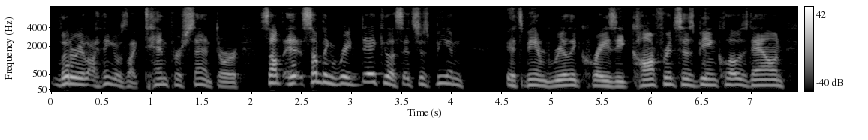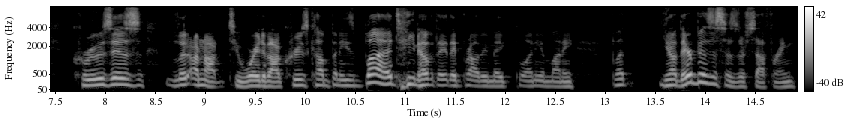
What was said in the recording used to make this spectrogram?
literally, I think it was like 10% or something, something ridiculous. It's just being it's being really crazy. Conferences being closed down, cruises. I'm not too worried about cruise companies, but you know they, they probably make plenty of money. But you know their businesses are suffering,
